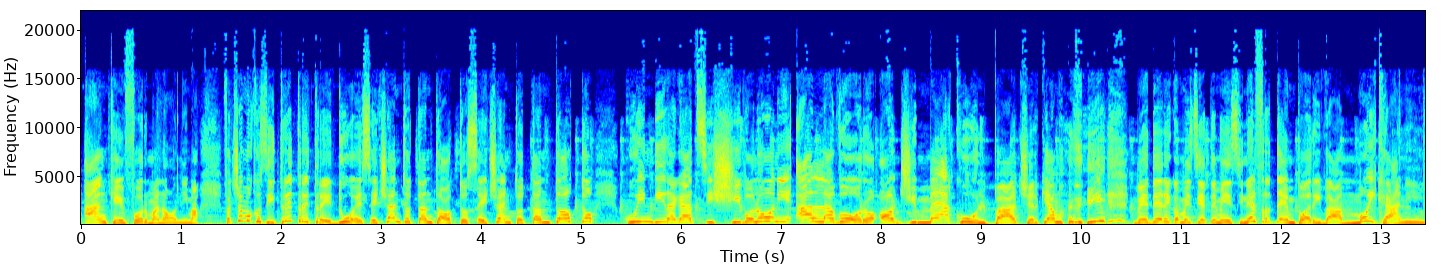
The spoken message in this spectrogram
anche in forma anonima. Facciamo così 333 2688 688. Quindi ragazzi, scivoloni al lavoro. Oggi mea culpa. Cerchiamo di vedere come siete messi. Nel frattempo arriva Moicani.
